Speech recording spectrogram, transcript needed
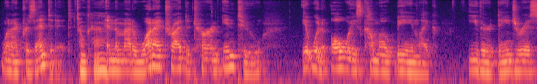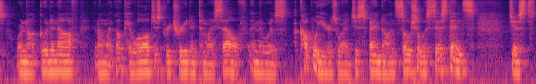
when I presented it. Okay. And no matter what I tried to turn into, it would always come out being like either dangerous or not good enough. And I'm like, okay, well, I'll just retreat into myself. And there was a couple years where I just spent on social assistance, just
